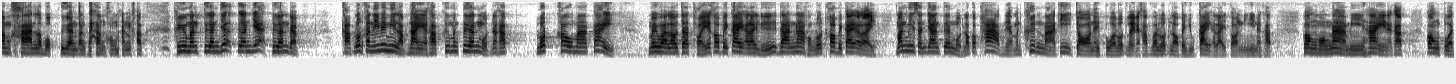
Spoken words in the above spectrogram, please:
ลำคาญระบบเตือนต่างๆของมันครับ คือมันเตือนเยอะเตือนแยะเตือนแบบขับรถคันนี้ไม่มีหลับในครับ คือมันเตือนหมดนะครับ รถเข้ามาใกล้ ไม่ว่าเราจะถอยเข้าไปใกล้อะไร หรือด้านหน้าของรถเข้าไปใกล้อะไร มันมีสัญญาณเตือนหมดแล้วก็ภาพเนี่ยมันขึ้นมาที่จอในตัวรถเลยนะครับ ว่ารถเราไปอยู่ใกล้อะไรตอนนี้นะครับกล้องมองหน้ามีให้นะครับกล้องตรวจ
